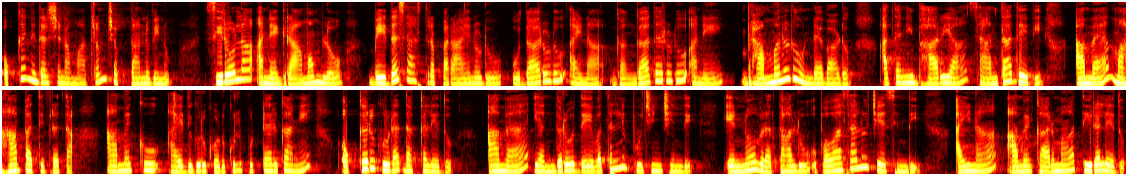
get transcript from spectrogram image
ఒక్క నిదర్శనం మాత్రం చెప్తాను విను. సిరోలా అనే గ్రామంలో వేదశాస్త్ర పరాయణుడు ఉదారుడు అయిన గంగాధరుడు అనే బ్రాహ్మణుడు ఉండేవాడు. అతని భార్య శాంతాదేవి ఆమె మహాపతివ్రత. ఆమెకు ఐదుగురు కొడుకులు పుట్టారు కానీ ఒక్కరు కూడా దక్కలేదు. ఆమె ఎందరో దేవతల్ని పూజించింది ఎన్నో వ్రతాలు ఉపవాసాలు చేసింది. అయినా ఆమె కర్మ తీరలేదు.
